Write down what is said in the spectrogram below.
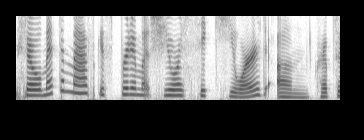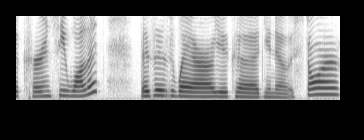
So MetaMask is pretty much your secured um, cryptocurrency wallet. This is where you could, you know, store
